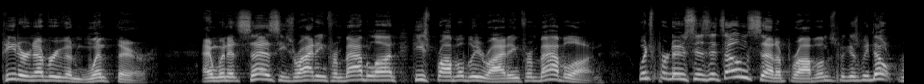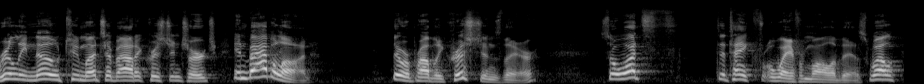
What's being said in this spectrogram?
Peter never even went there. And when it says he's writing from Babylon, he's probably writing from Babylon which produces its own set of problems because we don't really know too much about a Christian church in Babylon. There were probably Christians there. So, what's to take away from all of this? Well,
